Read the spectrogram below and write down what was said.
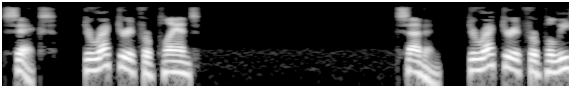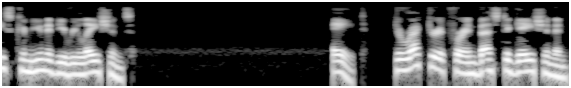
6. Directorate for Plans 7. Directorate for Police Community Relations 8. Directorate for Investigation and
